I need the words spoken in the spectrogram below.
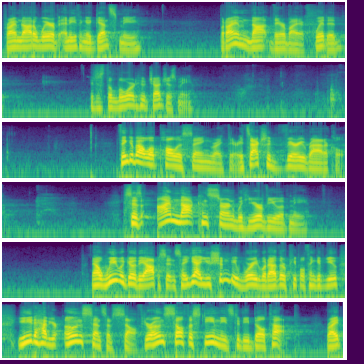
for I am not aware of anything against me, but I am not thereby acquitted. It is the Lord who judges me. Think about what Paul is saying right there. It's actually very radical. He says, I'm not concerned with your view of me. Now, we would go the opposite and say, yeah, you shouldn't be worried what other people think of you. You need to have your own sense of self. Your own self esteem needs to be built up, right?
